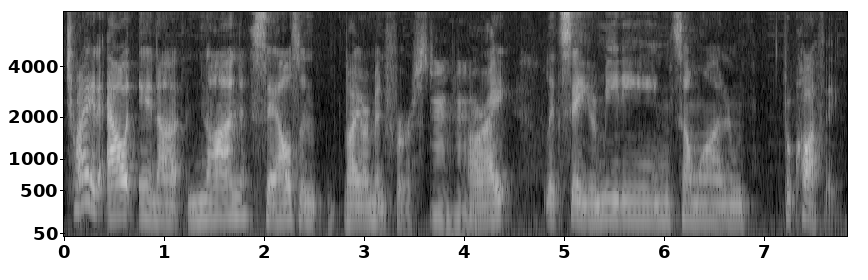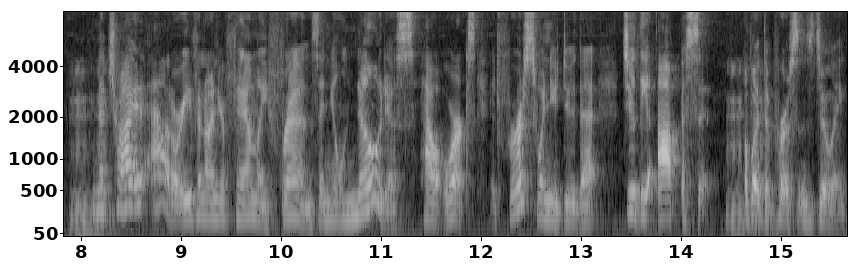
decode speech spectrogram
try it out in a non sales environment 1st Mm-hmm. all right? Let's say you're meeting someone for coffee. You Mm-hmm. know, try it out, or even on your family, friends, and you'll notice how it works. At first, when you do that, do the opposite of what the Mm-hmm. person's doing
